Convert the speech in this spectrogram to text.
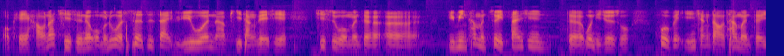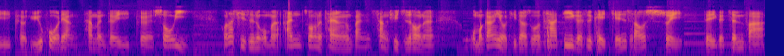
OK，好，那其实呢，我们如果设置在余温啊、皮塘这些，其实我们的呃渔民他们最担心的问题就是说，会不会影响到他们的一个渔获量、他们的一个收益？哦，那其实呢，我们安装了太阳能板上去之后呢，我们刚刚有提到说，它第一个是可以减少水的一个蒸发，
